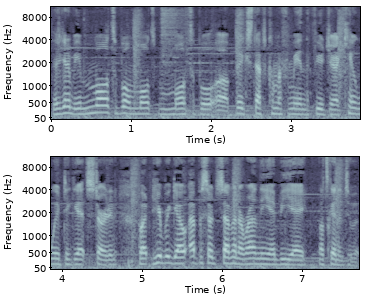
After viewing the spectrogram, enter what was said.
There's gonna be multiple, multiple, multiple uh, big steps coming for me in the future. I can't wait to get started. But here we go, episode seven around the NBA. Let's get into it.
